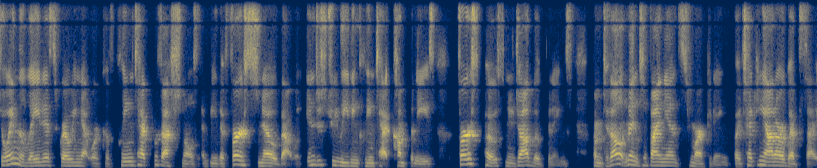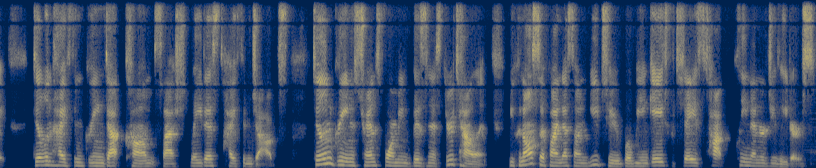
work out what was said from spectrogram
Join the latest growing network of clean tech professionals and be the first to know about when industry leading clean tech companies first post new job openings from development to finance to marketing by checking out our website dylan-green.com slash latest hyphen jobs. Dylan green is transforming business through talent. You can also find us on youtube where we engage with today's top clean energy leaders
